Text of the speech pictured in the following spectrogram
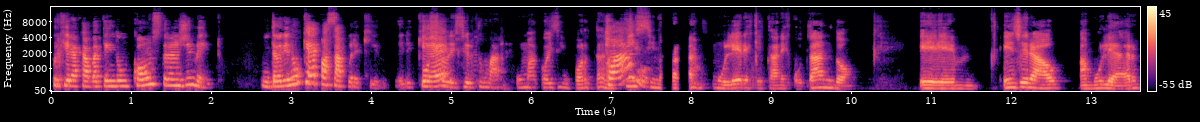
porque ele acaba tendo um constrangimento. Então ele não quer passar por aquilo. Ele quer. Posso dizer uma, uma coisa importantíssima claro. para as mulheres que estão escutando? É, em geral, a mulher,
